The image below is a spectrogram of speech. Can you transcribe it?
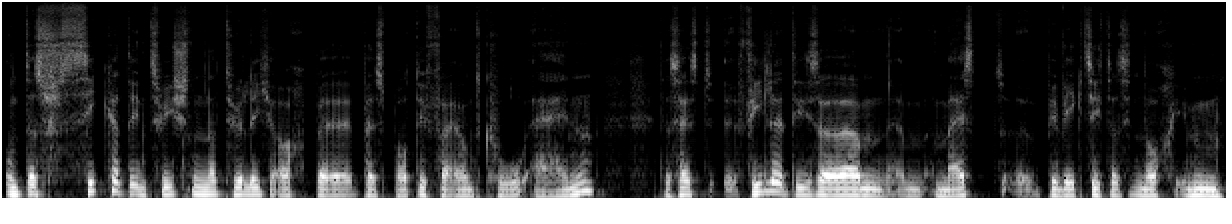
Und das sickert inzwischen natürlich auch bei, bei Spotify und Co. ein. Das heißt, viele dieser, ähm, meist bewegt sich das noch im,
